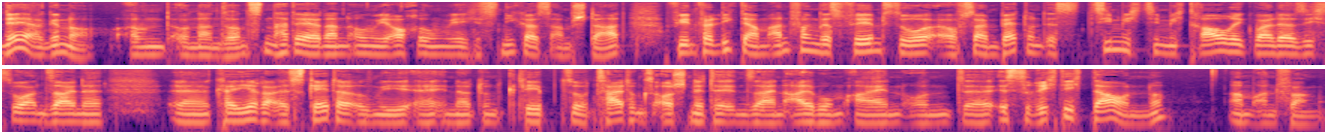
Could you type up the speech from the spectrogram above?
Ja, ja, genau. Und, und ansonsten hat er ja dann irgendwie auch irgendwelche Sneakers am Start. Auf jeden Fall liegt er am Anfang des Films so auf seinem Bett und ist ziemlich, ziemlich traurig, weil er sich so an seine äh, Karriere als Skater irgendwie erinnert und klebt so Zeitungsausschnitte in sein Album ein und äh, ist richtig down, ne? Am Anfang.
